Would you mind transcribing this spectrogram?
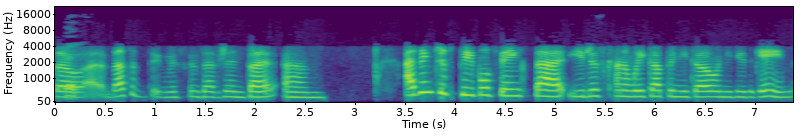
So uh, that's a big misconception. But um, I think just people think that you just kind of wake up and you go and you do the game.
